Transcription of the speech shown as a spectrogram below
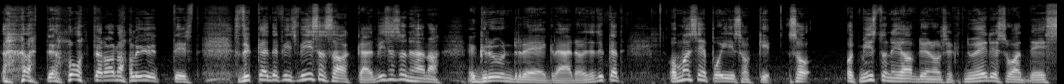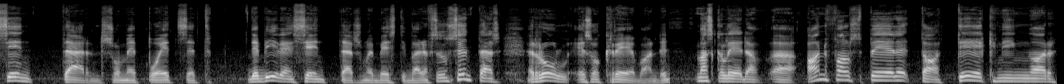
att det låter analytiskt så tycker jag att det finns vissa saker, vissa sådana här grundregler. Jag tycker att om man ser på ishockey så åtminstone i avdelning nu är det så att det är centern som är på ett sätt det blir en center som är bäst i världen. Eftersom centerns roll är så krävande. Man ska leda äh, anfallsspelet, ta teckningar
